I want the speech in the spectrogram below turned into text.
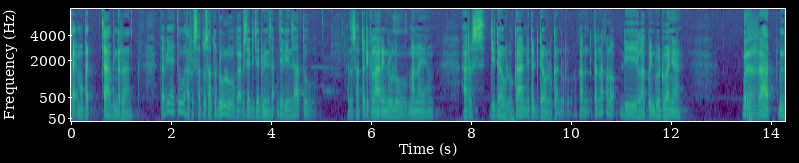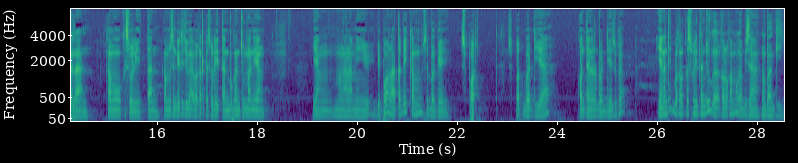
kayak mau pecah beneran. Tapi ya itu harus satu-satu dulu nggak bisa dijadiin jadiin satu. Satu-satu dikelarin dulu mana yang harus didahulukan itu didahulukan dulu. Kan karena kalau dilakuin dua-duanya berat beneran. Kamu kesulitan. Kamu sendiri juga bakal kesulitan. Bukan cuman yang yang mengalami bipolar tapi kamu sebagai support support buat dia kontainer buat dia juga ya nanti bakal kesulitan juga kalau kamu nggak bisa ngebagi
